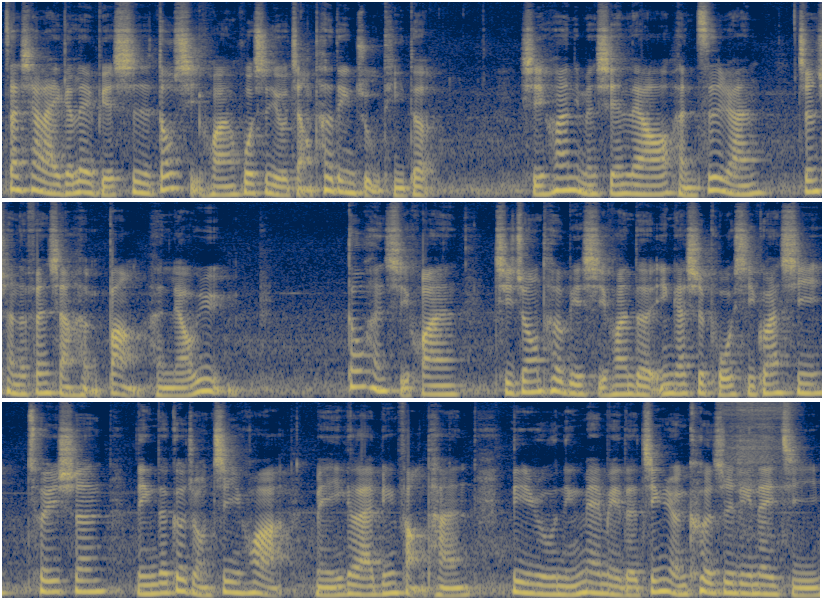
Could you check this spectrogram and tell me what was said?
再下来一个类别是都喜欢或是有讲特定主题的，喜欢你们闲聊很自然，真诚的分享很棒，很疗愈，都很喜欢。其中特别喜欢的应该是婆媳关系、催生、您的各种计划、每一个来宾访谈，例如您妹妹的惊人克制力那集。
